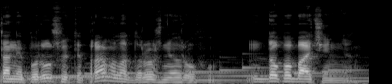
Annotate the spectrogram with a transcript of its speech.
та не порушуйте правила дорожнього руху. До побачення!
